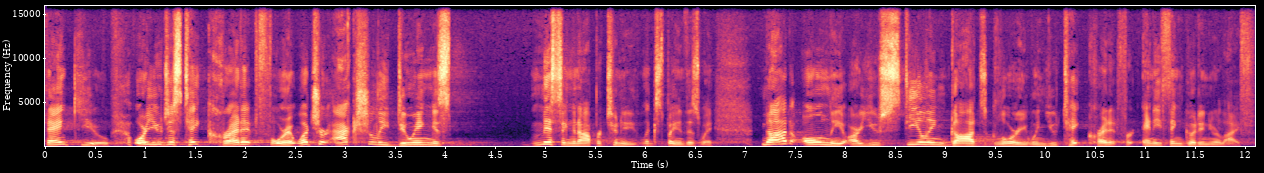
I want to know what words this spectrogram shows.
thank you, or you just take credit for it, what you're actually doing is missing an opportunity. Let me explain it this way. Not only are you stealing God's glory when you take credit for anything good in your life,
